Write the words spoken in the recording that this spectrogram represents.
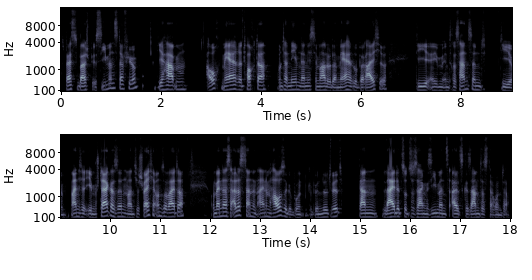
das beste Beispiel ist Siemens dafür. Die haben auch mehrere Tochterunternehmen, nenne ich sie mal, oder mehrere Bereiche, die eben interessant sind, die manche eben stärker sind, manche schwächer und so weiter. Und wenn das alles dann in einem Hause gebündelt wird, dann leidet sozusagen Siemens als Gesamtes darunter.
